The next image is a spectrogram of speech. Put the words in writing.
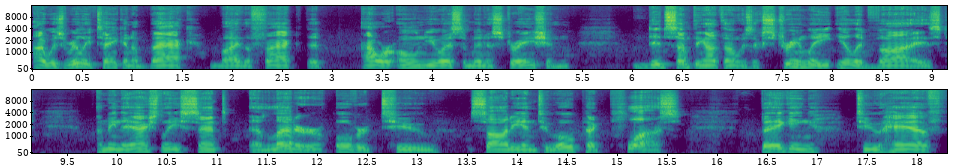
I was really taken aback by the fact that our own U.S. administration did something I thought was extremely ill advised. I mean, they actually sent a letter over to Saudi and to OPEC Plus begging to have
